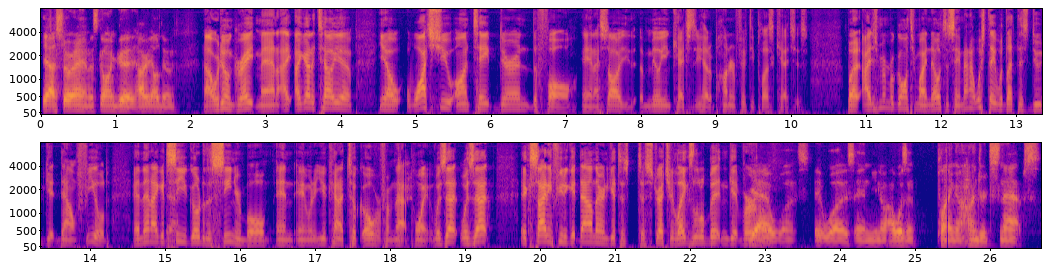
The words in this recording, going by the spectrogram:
Yeah, sure am. It's going good. How are y'all doing? Uh, we're doing great, man. I, I got to tell you, you know, watched you on tape during the fall, and I saw a million catches. You had 150 plus catches. But I just remember going through my notes and saying, "Man, I wish they would let this dude get downfield." And then I could yeah. see you go to the Senior Bowl, and and you kind of took over from that point. Was that was that exciting for you to get down there and get to to stretch your legs a little bit and get vertical? Yeah, it was. It was, and you know, I wasn't playing hundred snaps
